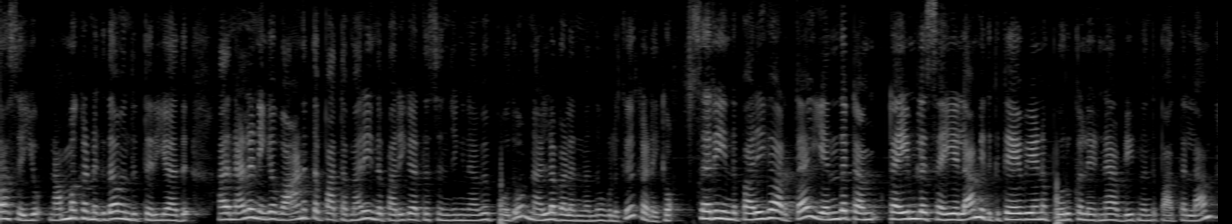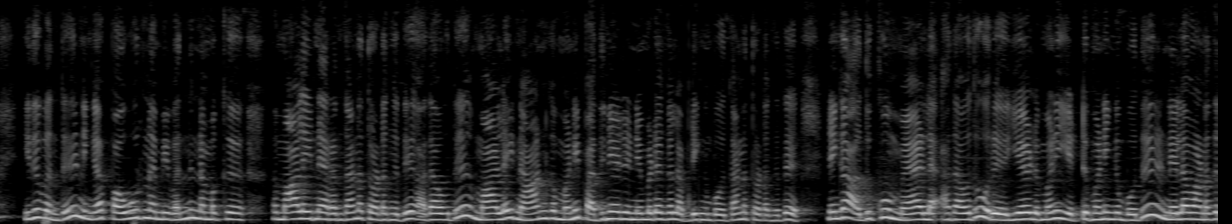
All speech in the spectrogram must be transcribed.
தான் செய்யும். நம்ம கண்ணுக்கு தான் வந்து தெரியாது. அதனால் நீங்கள் வானத்தை பார்த்த மாதிரி இந்த பரிகாரத்தை செஞ்சிங்கனாவே போதும். நல்ல பலன் வந்து உங்களுக்கு கிடைக்கும். சரி இந்த பரிகாரத்தை எந்த டைம் டைமில் செய்யலாம்? இதுக்கு தேவையான பொருட்கள் என்ன அப்படின்னு வந்து பார்த்தலாம் இது வந்து நீங்கள் பௌர்ணமி வந்து நமக்கு மாலை நேரம் தானே தொடங்குது. அதாவது மாலை நான்கு மணி பதினேழு நிமிடங்கள் அப்படிங்கும்போது தானே தொடங்குது. நீங்கள் அதுக்கும் மேலே அதாவது ஒரு ஏழு மணி எட்டு மணிங்கும்போது நிலவானது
